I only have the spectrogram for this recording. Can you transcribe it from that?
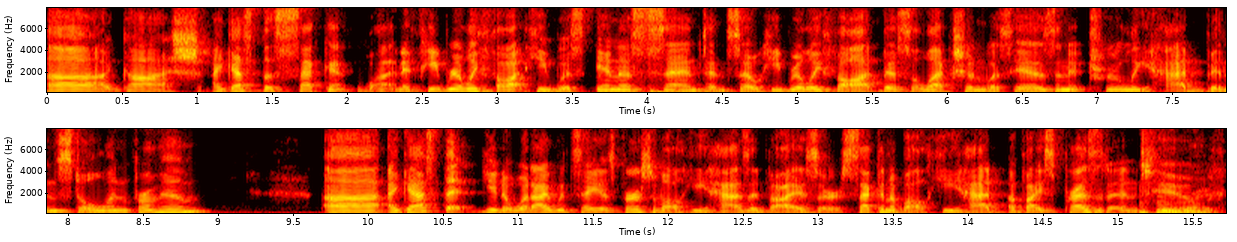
Uh, gosh, I guess the second one. If he really thought he was innocent, and so he really thought this election was his, and it truly had been stolen from him, Uh, I guess that, you know, what I would say is, first of all, he has advisors. Second of all, he had a vice president who right.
